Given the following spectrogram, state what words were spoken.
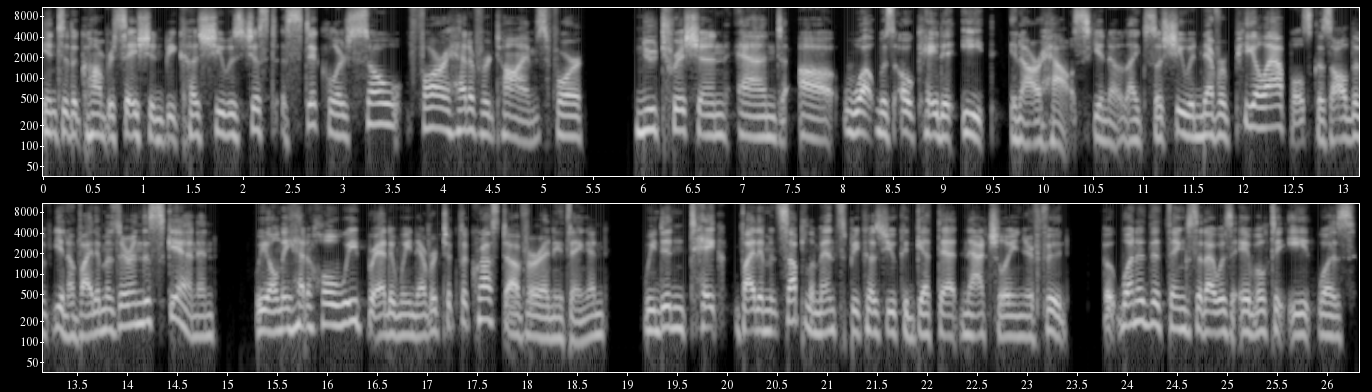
into the conversation because she was just a stickler so far ahead of her times for nutrition and uh, what was okay to eat in our house. You know, like, so she would never peel apples because all the, you know, vitamins are in the skin and we only had whole wheat bread and we never took the crust off or anything. And we didn't take vitamin supplements because you could get that naturally in your food. But one of the things that I was able to eat was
